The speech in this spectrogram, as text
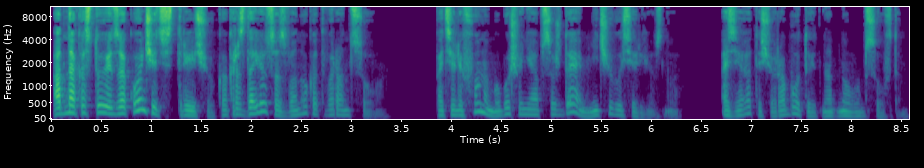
Однако стоит закончить встречу, как раздается звонок от Воронцова. По телефону мы больше не обсуждаем ничего серьезного. Азиат еще работает над новым софтом.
